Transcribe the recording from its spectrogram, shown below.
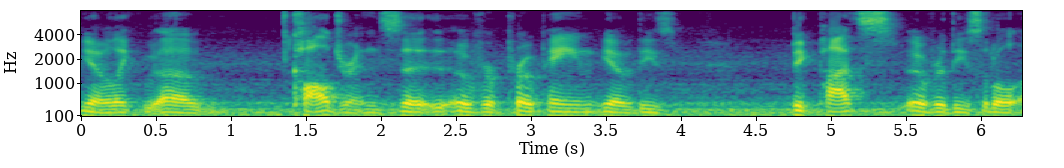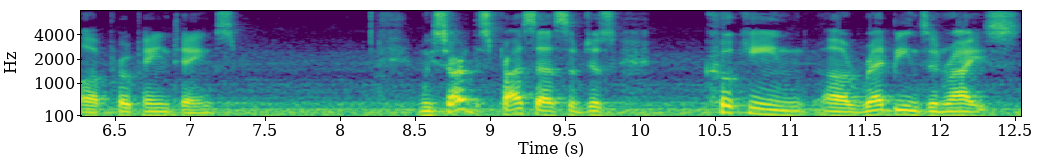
you know, like uh, cauldrons uh, over propane. You know, these big pots over these little uh, propane tanks. We started this process of just cooking uh, red beans and rice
